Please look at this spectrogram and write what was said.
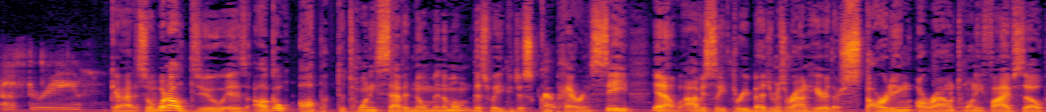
A three. Got it. So what I'll do is I'll go up to 27, no minimum. This way you can just compare and see. You know, obviously three bedrooms around here, they're starting around 25, so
